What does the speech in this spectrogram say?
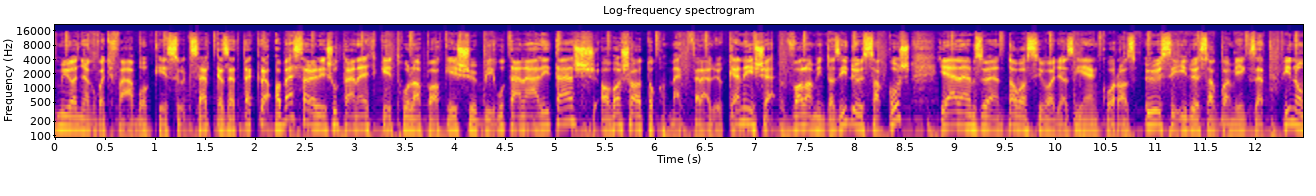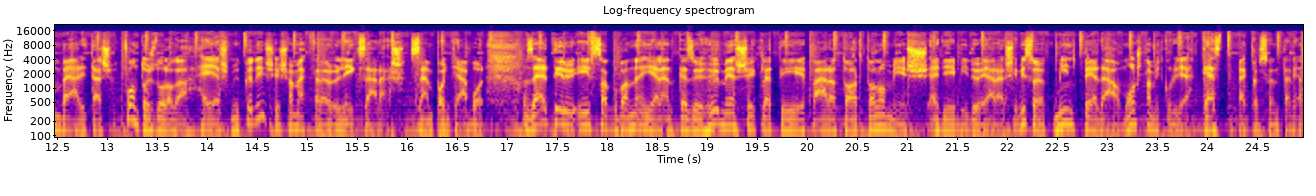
műanyag vagy fából készült szerkezetekre. A beszerelés után egy-két hónap a későbbi utánállítás, a vasalatok megfelelő kenése, valamint az időszakos, jellemzően tavaszi vagy az ilyenkor az őszi időszakban végzett finom beállítás fontos dolog a helyes működés és a megfelelő légzárás szempontjából. Az eltérő évszakban jelentkező hőmérsékleti, páratartalom és egyéb időjárási viszonyok, mint például most, amikor ugye kezd beköszönteni a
